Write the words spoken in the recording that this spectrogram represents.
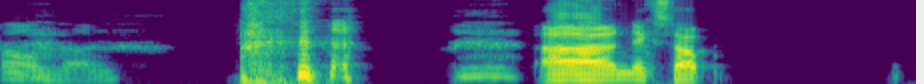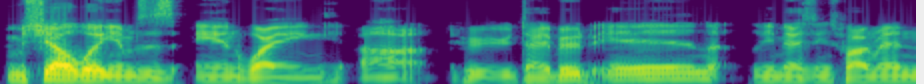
Oh no. uh, next up, Michelle Williams is Anne Weying, uh, who debuted in The Amazing Spider-Man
